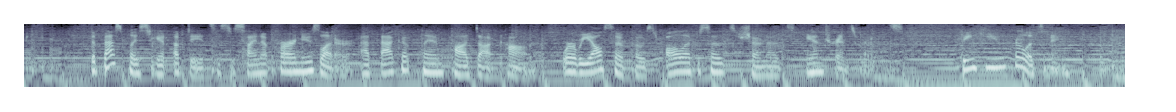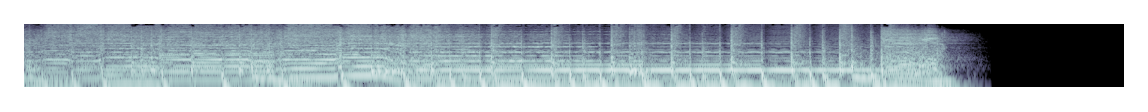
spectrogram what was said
The best place to get updates is to sign up for our newsletter at backupplanpod.com, where we also post all episodes, show notes, and transcripts. Thank you for listening.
